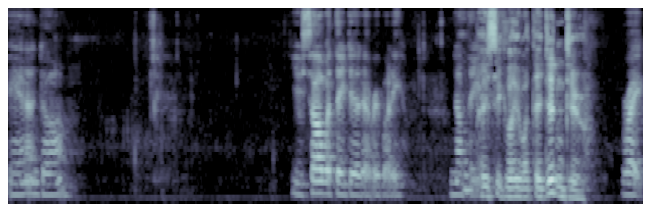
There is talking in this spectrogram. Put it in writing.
And um, you saw what they did, everybody. Nothing. Basically what they didn't do. Right.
